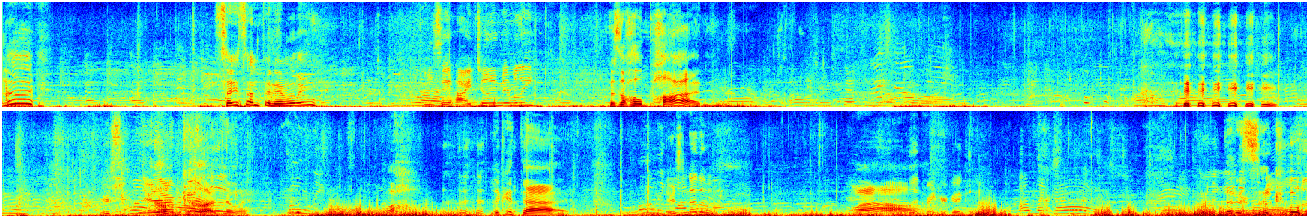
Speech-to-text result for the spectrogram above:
this side. Look. Say something, Emily. Can you say hi to him, Emily? There's a whole pod. Oh, they're so beautiful. Oh my god. There's, there they are Oh over here, Oh, God, look. no way. Holy, Wow. Look at that. There's another one. Wow. Look, right here, Greg. Oh my gosh. That is so cool.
